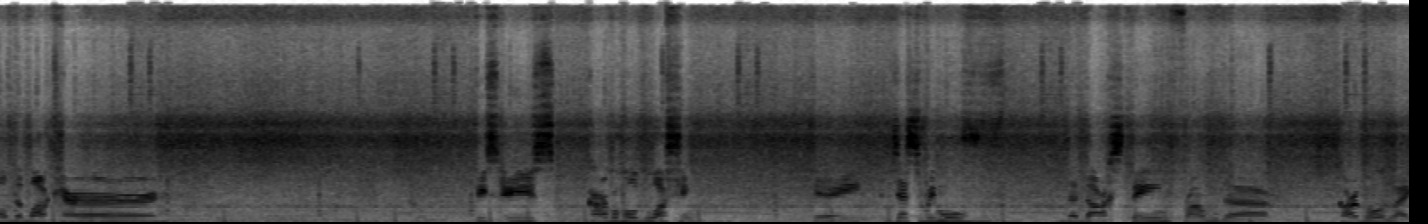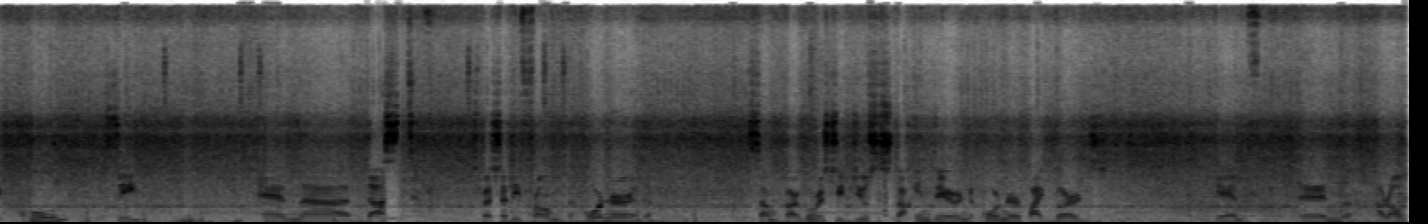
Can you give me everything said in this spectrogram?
of the bulk carrier this is cargo hold washing. Okay just remove the dark stain from the cargo like cool see? And uh, dust especially from the corner the, some cargo residues stuck in there in the corner pipe guards and, around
